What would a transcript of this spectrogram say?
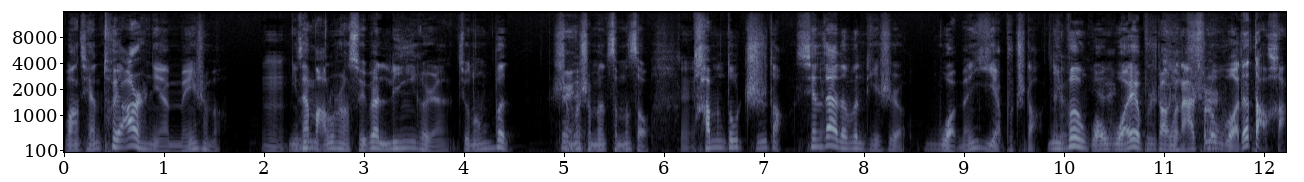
往前退二十年没什么，嗯。你在马路上随便拎一个人就能问什么什么怎么走，他们都知道。现在的问题是我们也不知道，你问我我也不知道。我拿出了我的导航，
